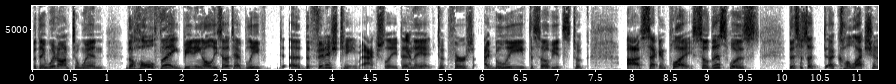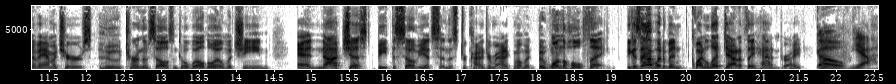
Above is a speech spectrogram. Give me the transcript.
but they went on to win the whole thing, beating all these other teams. I believe uh, the Finnish team actually, and they took first. I mm-hmm. believe the Soviets took uh, second place. So this was this was a, a collection of amateurs who turned themselves into a well-oiled machine and not just beat the Soviets in this kind of dramatic moment, but won the whole thing. Because that would have been quite a letdown if they hadn't, right? Oh, yeah.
